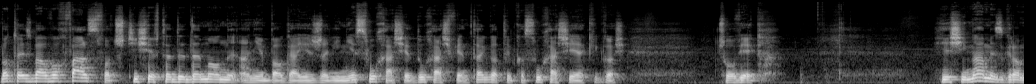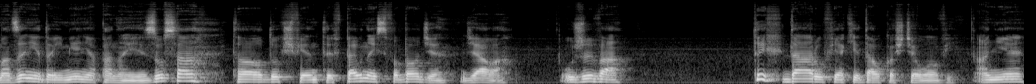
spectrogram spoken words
Bo to jest bałwochwalstwo. Czci się wtedy demony, a nie Boga, jeżeli nie słucha się Ducha Świętego, tylko słucha się jakiegoś człowieka. Jeśli mamy zgromadzenie do imienia Pana Jezusa, to Duch Święty w pełnej swobodzie działa. Używa tych darów, jakie dał Kościołowi, a nie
